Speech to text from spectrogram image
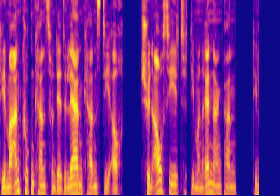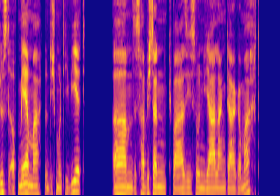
die dir mal angucken kannst, von der du lernen kannst, die auch schön aussieht, die man rendern kann, die Lust auf mehr macht und dich motiviert. Ähm, das habe ich dann quasi so ein Jahr lang da gemacht.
